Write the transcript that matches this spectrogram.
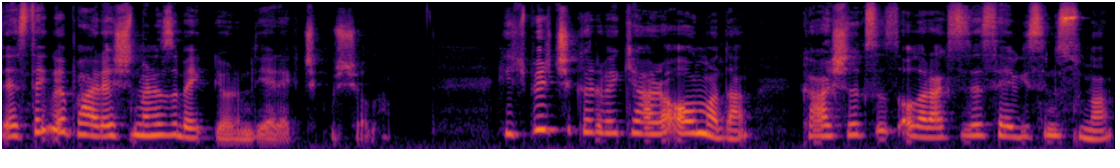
Destek ve paylaşımlarınızı bekliyorum diyerek çıkmış yola. Hiçbir çıkarı ve karı olmadan karşılıksız olarak size sevgisini sunan,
